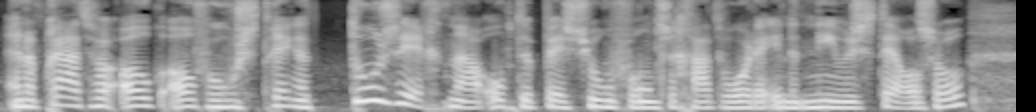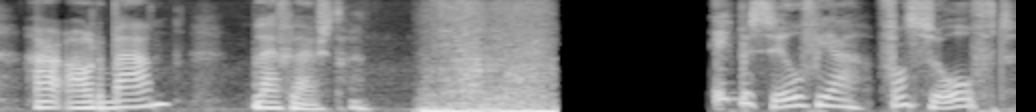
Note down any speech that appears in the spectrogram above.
En dan praten we ook over hoe streng het toezicht nou op de pensioenfondsen gaat worden in het nieuwe stelsel. Haar oude baan. Blijf luisteren. Ik ben Sylvia van Solft.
